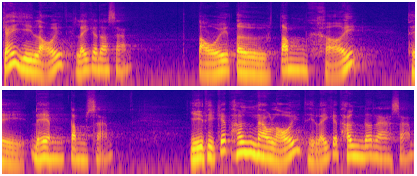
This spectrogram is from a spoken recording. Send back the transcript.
Cái gì lỗi thì lấy cái đó sám. Tội từ tâm khởi thì đem tâm sám. Vậy thì cái thân nào lỗi thì lấy cái thân đó ra sám.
